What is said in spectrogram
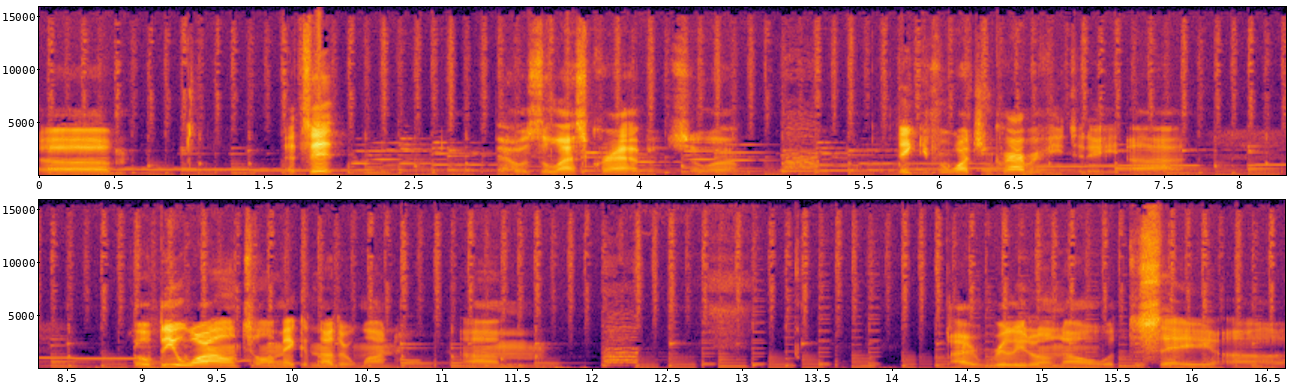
Um, that's it. That was the last crab. So, uh, thank you for watching Crab Review today. Uh, it'll be a while until I make another one. Um, I really don't know what to say. Uh,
